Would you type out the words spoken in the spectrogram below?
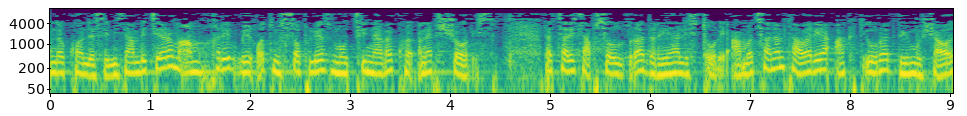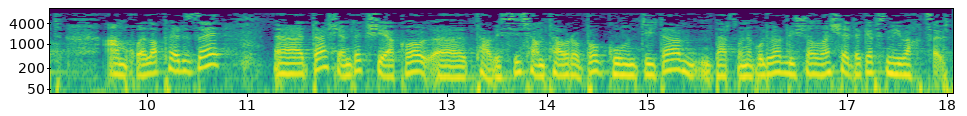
უნდა გქონდეს იმის ამბიცია რომ ამ ხრივ ვიყოთ მსოფლიოს მოწინავე ქვეყნებს შორის. რაც არის აბსოლუტურად რეალისტური ამოცანა მთავარია აქტიურად ვიმუშაოთ ამ ყველაფერზე და შემდეგ შეაქო თავისი სამთავრობო გუნდი და დარწმუნებული ვარ მნიშვნელოვან შედეგებს მივაღწევთ.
